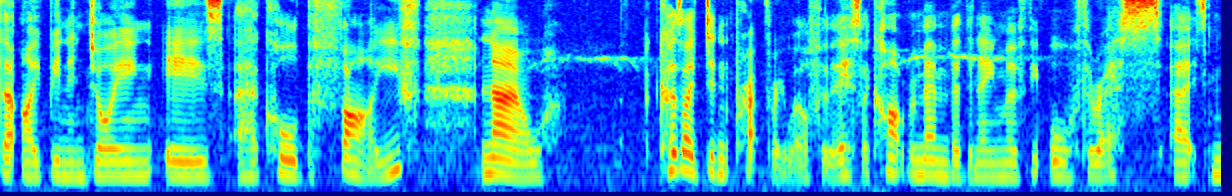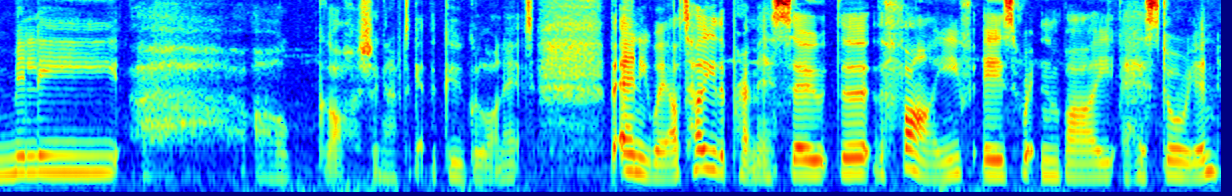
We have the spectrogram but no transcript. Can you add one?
that I've been enjoying is uh, called The Five. Now, because I didn't prep very well for this, I can't remember the name of the authoress. Uh, it's Millie. Oh gosh, I'm gonna have to get the Google on it. But anyway, I'll tell you the premise. So the the five is written by a historian,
